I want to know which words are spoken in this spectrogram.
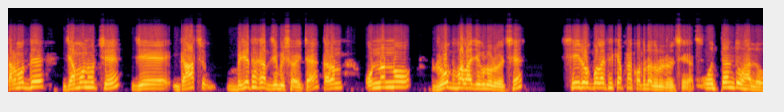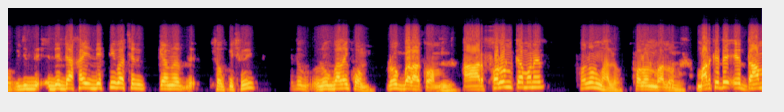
তার মধ্যে যেমন হচ্ছে যে গাছ বেঁচে থাকার যে বিষয়টা কারণ অন্যান্য রোগ বালা যেগুলো রয়েছে সেই রোগ বালা থেকে আপনার কতটা দূরে রয়েছে গাছ? অত্যন্ত ভালো। যে দেখাই দেখতেই পাচ্ছেন ক্যামেরা সবকিছুই। কিন্তু রোগবালাই কম। রোগ বালা কম আর ফলন কেমনের? ফলন ভালো। ফলন ভালো। মার্কেটে এর দাম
